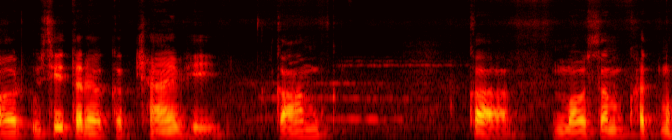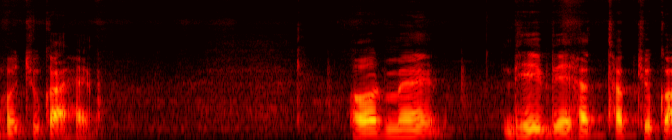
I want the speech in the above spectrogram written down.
और उसी तरह कक्षाएँ भी, काम का मौसम खत्म हो चुका है। और मैं भी बेहद थक चुका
